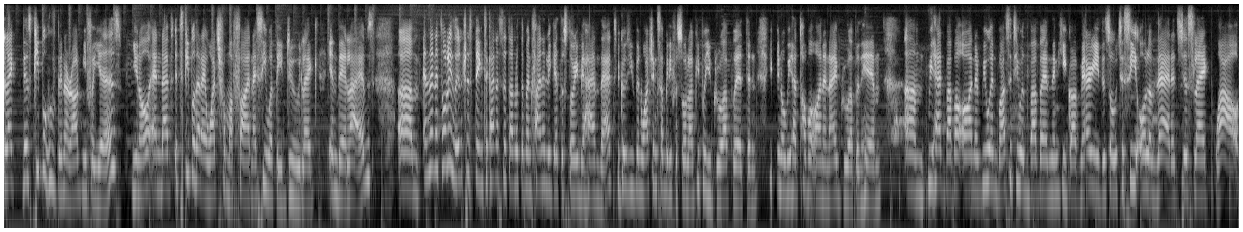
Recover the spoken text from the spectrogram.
like there's people who've been around me for years you know and it's people that i watch from afar and i see what they do like in their lives. Um, and then it's always interesting to kind of sit down with them and finally get the story behind that because you've been watching somebody for so long people you grew up with and you know we had tobo on and i grew up with him. Um, we had baba on and we were in varsity with baba and then he got married. So to see all of that it's just like wow.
